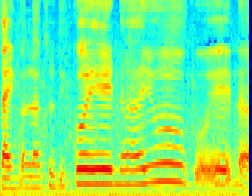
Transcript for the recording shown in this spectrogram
ત્રણ કલાક સુધી કોઈ ના આવ્યું કોઈ ના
